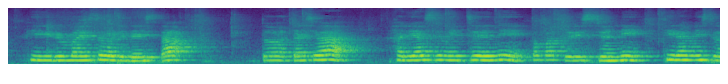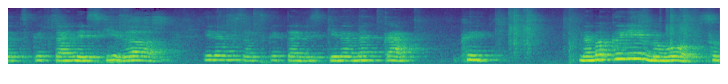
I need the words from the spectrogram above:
「Feel My Soul」でした。と私は春休み中にパパと一緒にティラミスを作ったんですけどティラミスを作ったんですけどなんかく生クリームを育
